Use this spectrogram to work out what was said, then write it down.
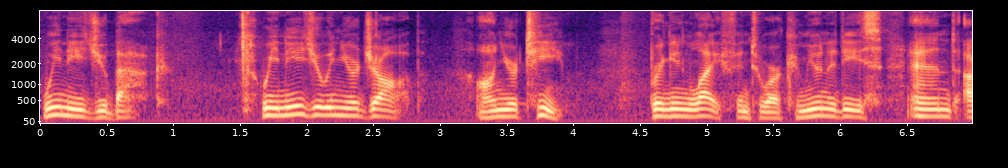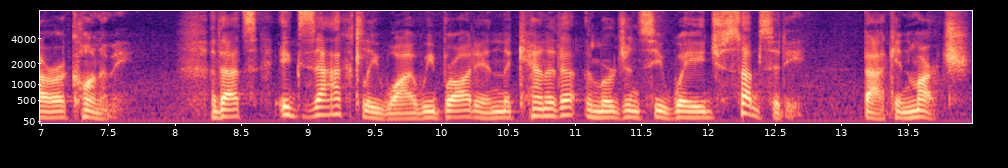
we need you back. We need you in your job, on your team, bringing life into our communities and our economy. That's exactly why we brought in the Canada Emergency Wage Subsidy back in March.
